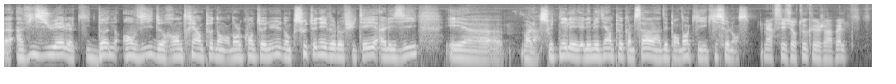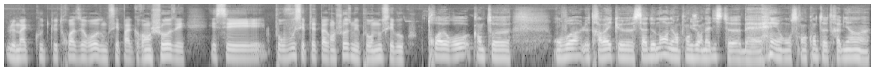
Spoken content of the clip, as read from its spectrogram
un visuel qui donne envie de rentrer un peu dans, dans le contenu. Donc soutenez Vélo Futé, allez-y et voilà, soutenez les, les médias un peu comme ça, indépendants qui, qui se lancent. Merci surtout que je rappelle, le Mac coûte que 3 euros, donc c'est pas grand chose. Et, et c'est pour vous, c'est peut-être pas grand chose, mais pour nous, c'est beaucoup. 3 euros quand on voit le travail que ça demande et en tant que journaliste euh, ben, on se rend compte très bien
